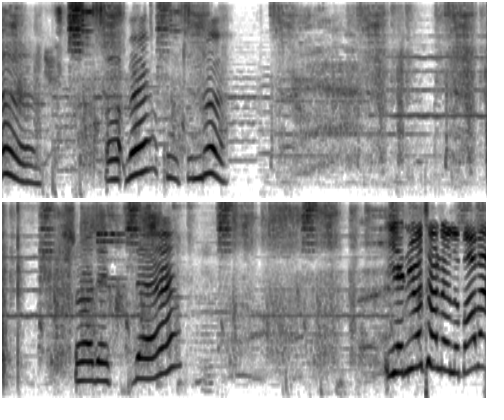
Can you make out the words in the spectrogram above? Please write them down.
Evet. Ve kurtuldu. Sadece yeniyor kanalı baba.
